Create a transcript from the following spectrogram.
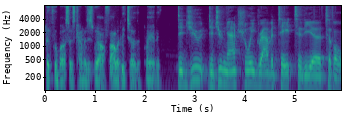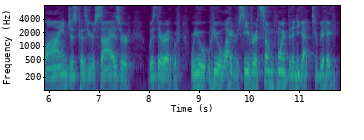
played football. So it's kind of just we all followed each other playing it. Did you did you naturally gravitate to the uh, to the line just because of your size, or was there a were you were you a wide receiver at some point, but then you got too big?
